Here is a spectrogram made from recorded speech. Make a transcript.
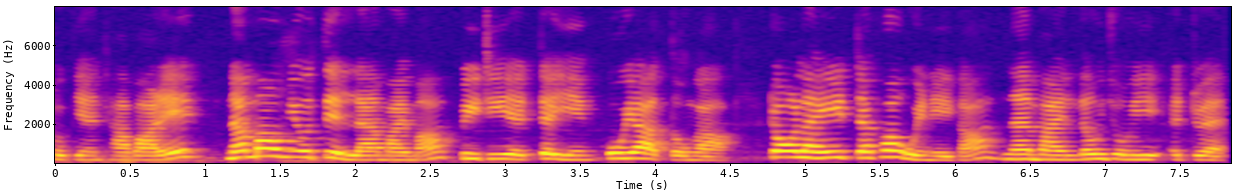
ထုတ်ပြန်ထားပါတယ်။နမောက်မျိုးတစ်လမ်းပိုင်းမှာ PDF တက်ရင်903ကတော်လိုင်းရေးတပ်ဖွဲ့ဝင်တွေကလမ်းပိုင်းလုံခြုံရေးအတွက်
